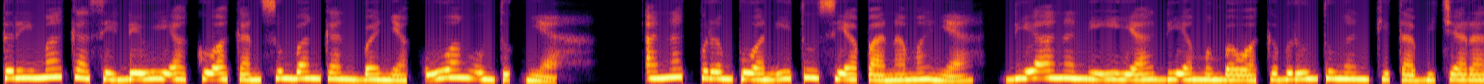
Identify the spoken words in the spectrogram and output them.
Terima kasih Dewi aku akan sumbangkan banyak uang untuknya. Anak perempuan itu siapa namanya? Dia Anandi iya dia membawa keberuntungan kita bicara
